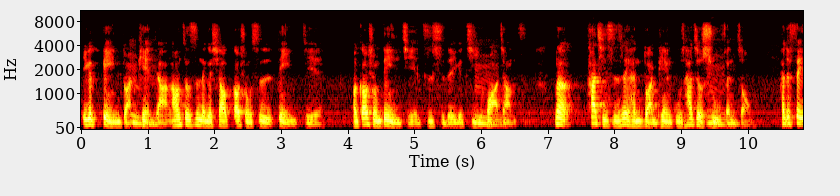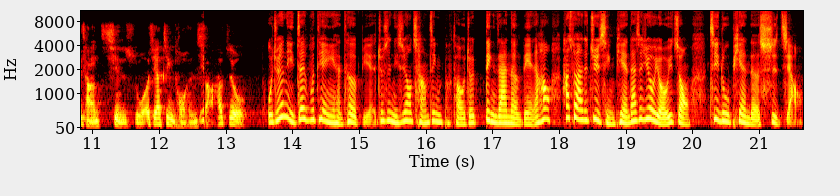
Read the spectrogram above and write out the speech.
一个电影短片这样，然后这是那个萧高雄市电影节和高雄电影节支持的一个计划这样子。那它其实是很短片的故事，它只有十五分钟，它就非常限缩，而且它镜头很少，它只有。我觉得你这部电影很特别，就是你是用长镜头就定在那边，然后它虽然是剧情片，但是又有一种纪录片的视角。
